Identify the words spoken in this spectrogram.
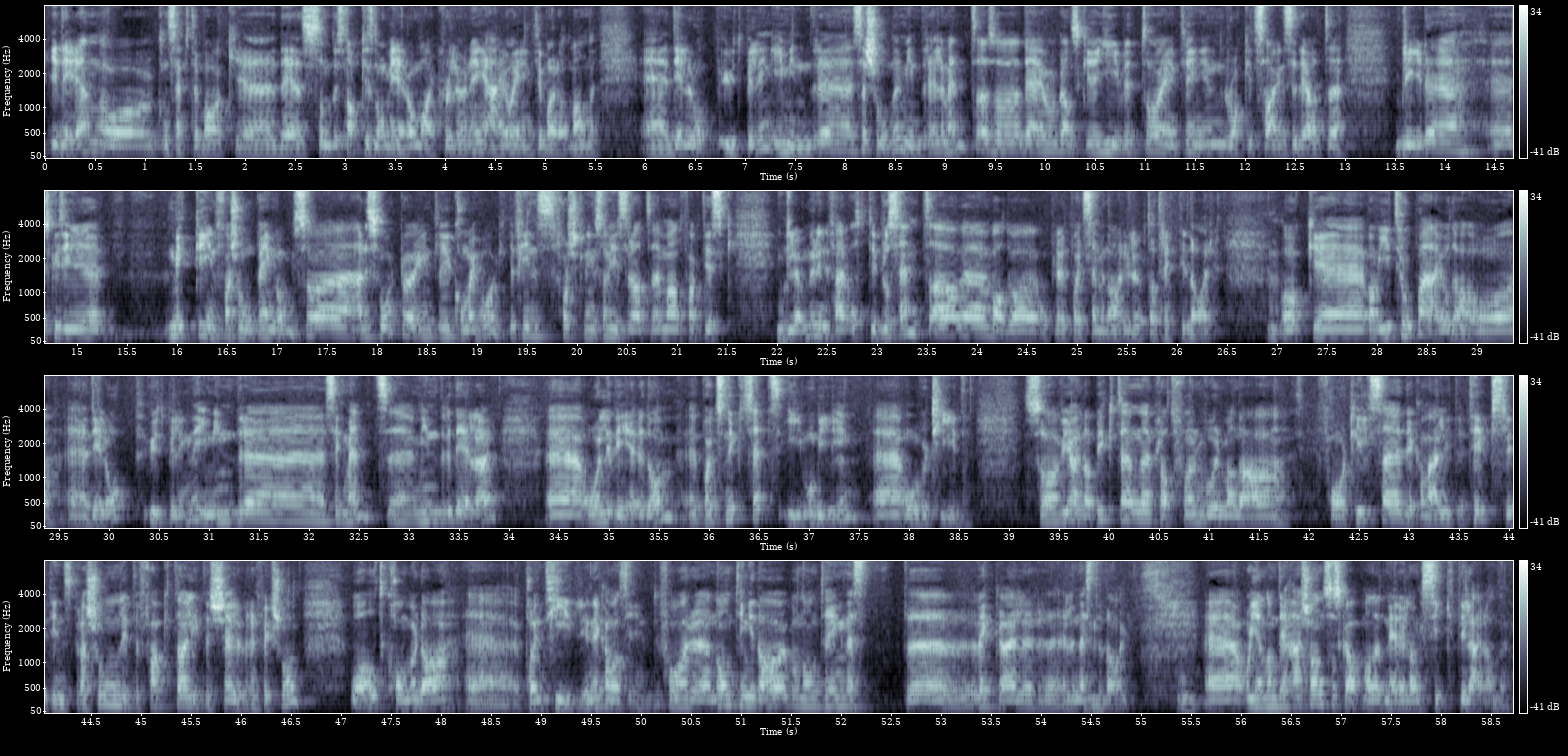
idén och konceptet bak eh, det som det snackas nå mer om microlearning är ju egentligen bara att man eh, delar upp utbildning i mindre sessioner, mindre element. Alltså det är ju ganska givet och egentligen ingen rocket science i det att eh, blir det, ska vi säga, mycket information på en gång så är det svårt att egentligen komma ihåg. Det finns forskning som visar att man faktiskt glömmer ungefär 80 procent av vad du har upplevt på ett seminarium i löpet av 30 dagar. Mm. Och eh, vad vi tror på är ju då att eh, dela upp utbildningarna i mindre segment, eh, mindre delar eh, och leverera dem eh, på ett snyggt sätt i mobilen över tid. Så vi har då byggt en plattform där man då får till sig, det kan vara lite tips, lite inspiration, lite fakta, lite självreflektion och allt kommer då på en tidlinje kan man säga. Du får någonting idag och någonting nästa vecka eller, eller nästa mm. dag. Mm. Eh, och genom det här sånn så skapar man ett mer långsiktigt lärande.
